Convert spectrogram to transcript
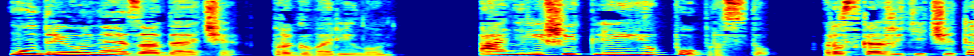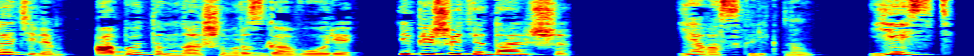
«Мудреная задача», — проговорил он. А не решить ли ее попросту? Расскажите читателям об этом нашем разговоре и пишите дальше. Я воскликнул. Есть!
